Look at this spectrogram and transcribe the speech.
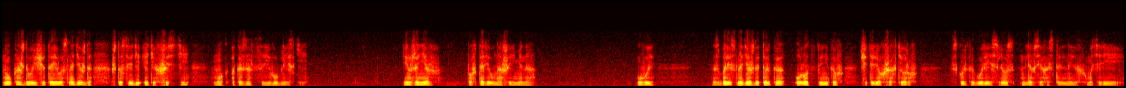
Но у каждого еще таилась надежда, что среди этих шести мог оказаться его близкий. Инженер повторил наши имена. Увы, сбылись надежды только у родственников четырех шахтеров. Сколько горя и слез для всех остальных, матерей,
